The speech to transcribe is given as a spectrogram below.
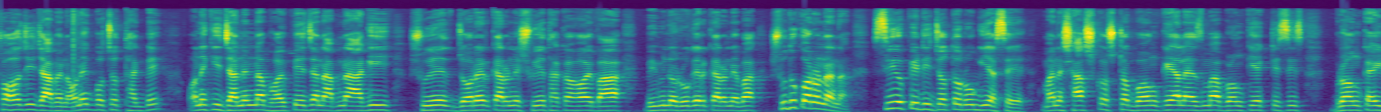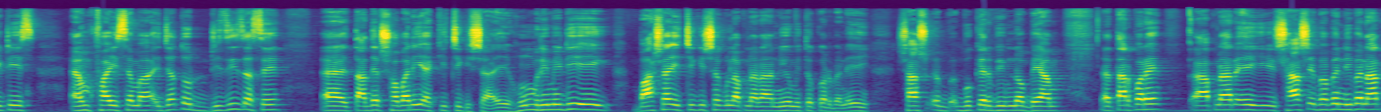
সহজেই যাবে না। অনেক বছর থাকবে। অনেকেই জানেন না, ভয় পেয়ে যান। আপনার আগেই শুয়ে, জ্বরের কারণে শুয়ে থাকা হয় বা বিভিন্ন রোগের কারণে বা শুধু করোনা না সিওপিডি যত রোগী আছে মানে শ্বাসকষ্ট bronchial asthma bronchiectasis bronchitis emphysema যত ডিজিজ আছে তাদের সবারই একই চিকিৎসা। এই হোম রেমিডি, এই বাসায় এই চিকিৎসাগুলো আপনারা নিয়মিত করবেন। এই শ্বাস, বুকের বিভিন্ন ব্যায়াম তারপরে আপনার এই শ্বাস এভাবে নেবেন আর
